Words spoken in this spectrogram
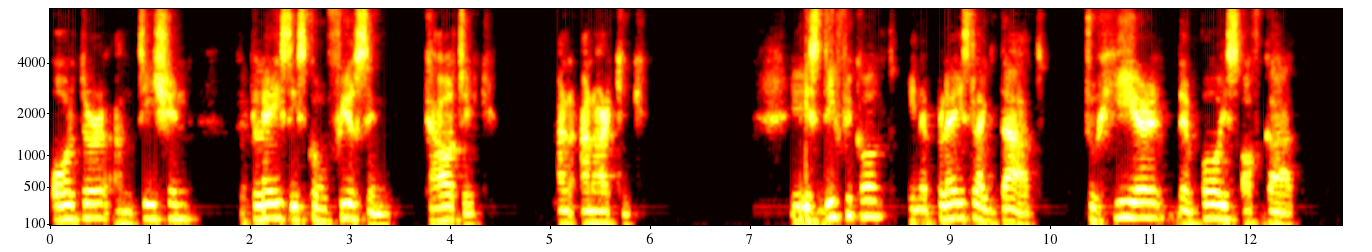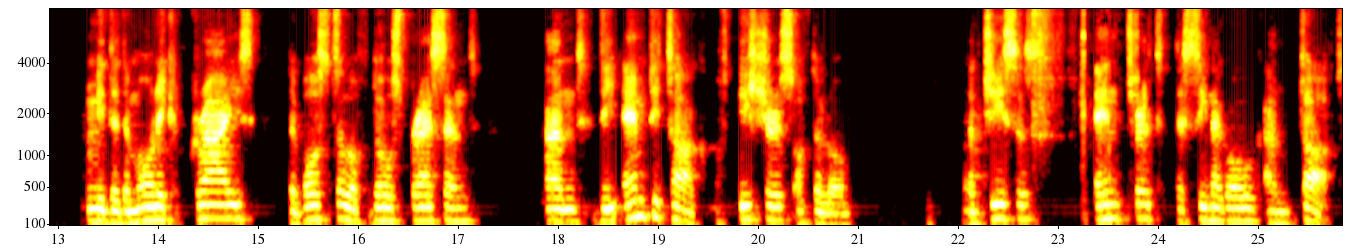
order and teaching, the place is confusing, chaotic, and anarchic. It is difficult in a place like that to hear the voice of God amid the demonic cries, the boastal of those present, and the empty talk of teachers of the law. But Jesus entered the synagogue and taught,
